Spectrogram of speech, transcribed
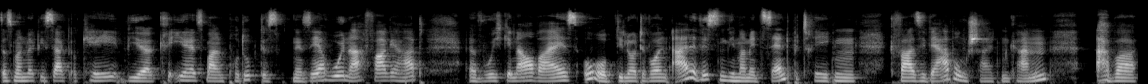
dass man wirklich sagt, okay, wir kreieren jetzt mal ein Produkt, das eine sehr hohe Nachfrage hat, äh, wo ich genau weiß, oh, die Leute wollen alle wissen, wie man mit Centbeträgen quasi Werbung schalten kann. Aber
